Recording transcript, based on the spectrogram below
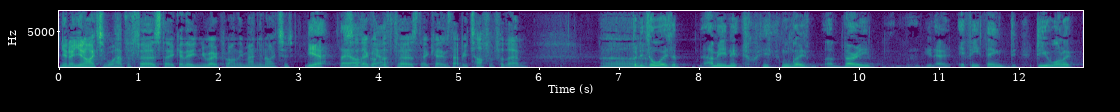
you know, United will have the Thursday. They're in Europa, aren't they? Man United. Yeah, they so are. So they've got yeah. the Thursday games. That'd be tougher for them. but it's always a. I mean, it's always a very, you know, iffy thing. Do you want to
